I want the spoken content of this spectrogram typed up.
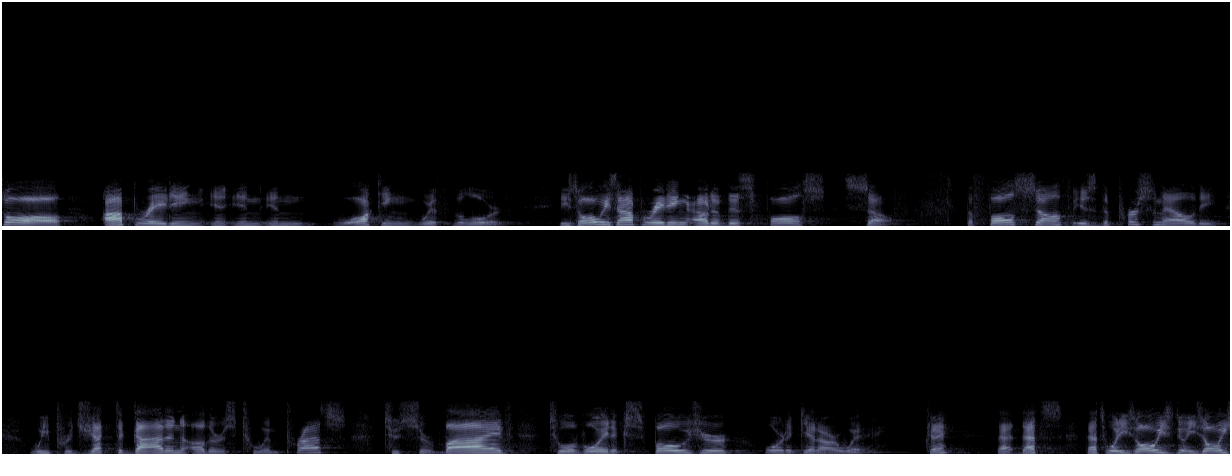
Saul operating in, in, in walking with the Lord. He's always operating out of this false self. The false self is the personality we project to God and others to impress, to survive, to avoid exposure, or to get our way. Okay? That, that's, that's what he's always doing. He's always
